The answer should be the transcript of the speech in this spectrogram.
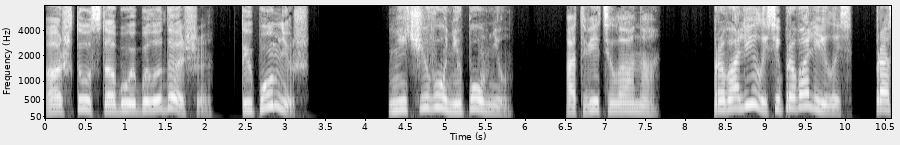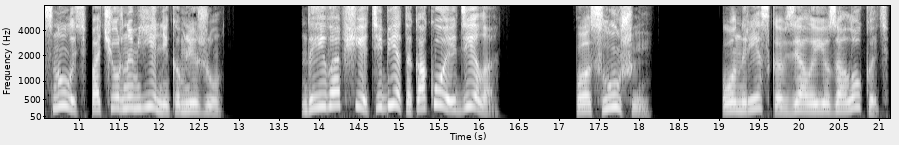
А что с тобой было дальше? Ты помнишь?» «Ничего не помню», — ответила она. «Провалилась и провалилась. Проснулась, по черным ельникам лежу. Да и вообще, тебе-то какое дело?» «Послушай». Он резко взял ее за локоть,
